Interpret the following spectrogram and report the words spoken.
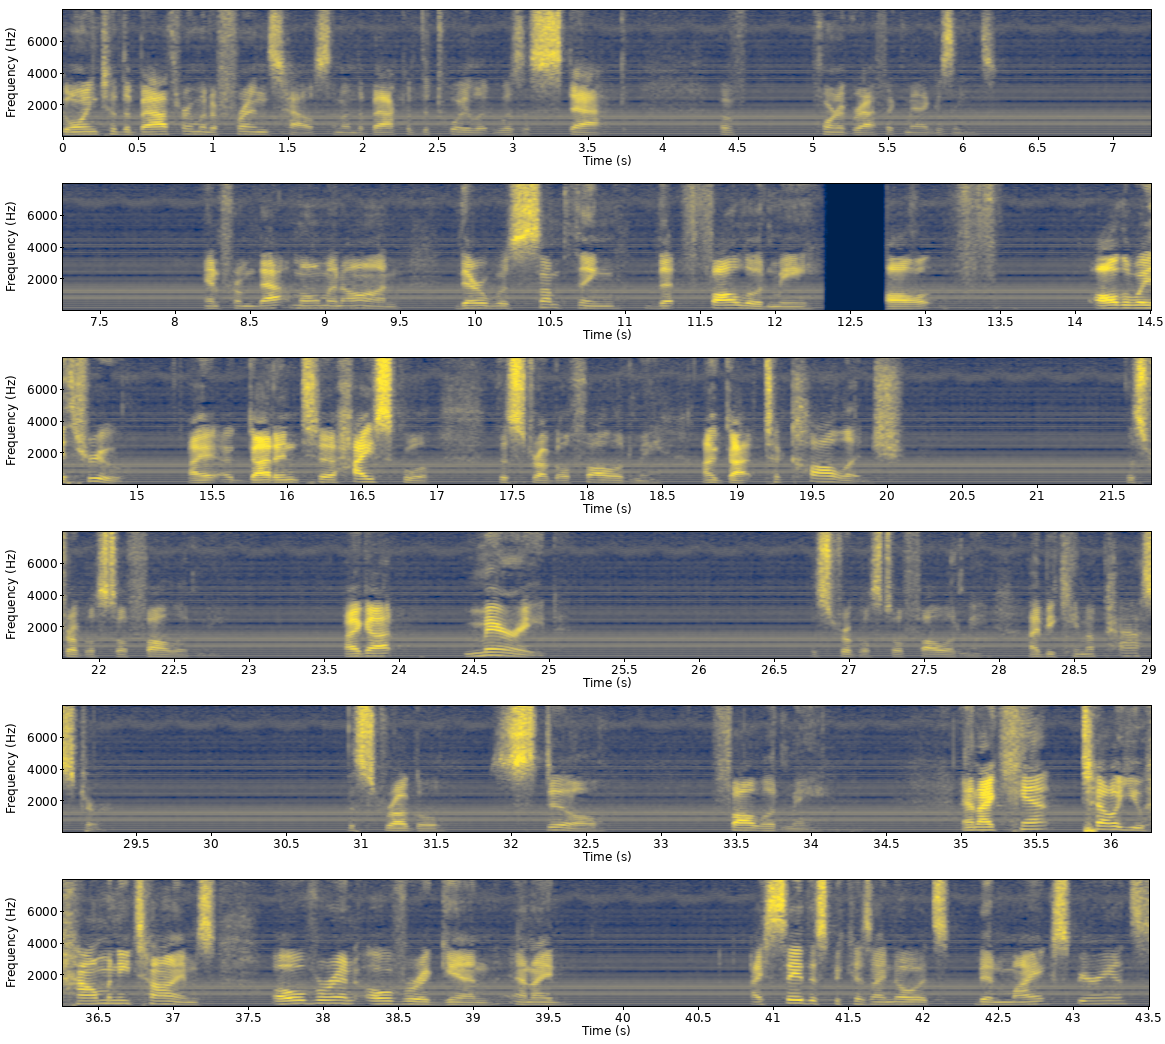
going to the bathroom at a friend's house, and on the back of the toilet was a stack of pornographic magazines. And from that moment on, there was something that followed me all, all the way through. I got into high school, the struggle followed me. I got to college, the struggle still followed me. I got married, the struggle still followed me. I became a pastor, the struggle still followed me. And I can't tell you how many times over and over again, and I, I say this because I know it's been my experience,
